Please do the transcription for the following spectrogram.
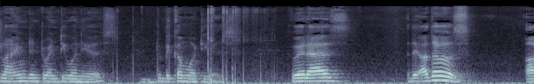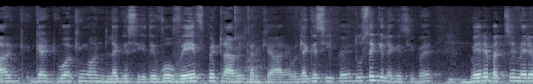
climbed in 21 years to become what he is whereas the others are get working on legacy दे वो वेव पे हाँ। करके आ रहे हैं वो लेगेसी पे दूसरे की legacy पे मेरे बच्चे मेरे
